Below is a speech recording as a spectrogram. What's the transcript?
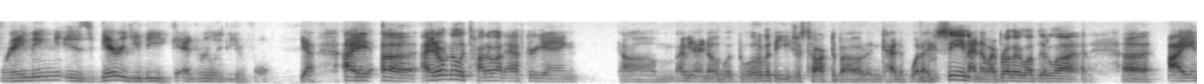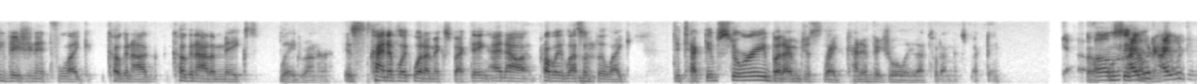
framing is very unique and really beautiful. Yeah, I uh, I don't know a ton about After Yang. Um, I mean, I know with the little bit that you just talked about and kind of what mm-hmm. I've seen. I know my brother loved it a lot. Uh, I envision it's like Kogonada, Kogonada makes Blade Runner. It's kind of like what I'm expecting. I know probably less mm-hmm. of the like detective story, but I'm just like kind of visually that's what I'm expecting. Yeah. So um, we'll I would, I would,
